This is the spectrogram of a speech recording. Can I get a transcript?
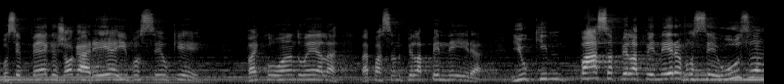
Você pega, joga areia e você o que? Vai coando ela, vai passando pela peneira. E o que passa pela peneira você usa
